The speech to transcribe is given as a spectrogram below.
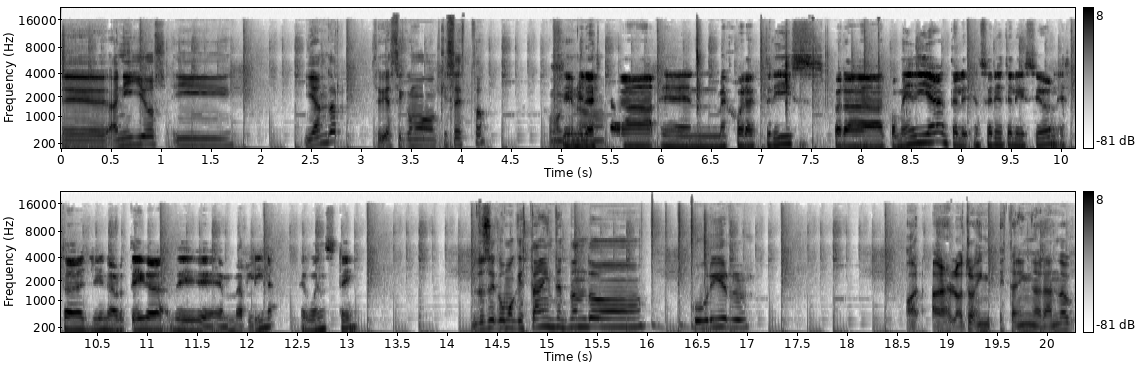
eh, Anillos y, y Andor. Sería así como, ¿qué es esto? Como sí, mira, está en Mejor Actriz para Comedia, en, serie de televisión, está Gina Ortega de Merlina, de Wednesday. Entonces como que están intentando cubrir... Ahora, el otro, están ignorando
